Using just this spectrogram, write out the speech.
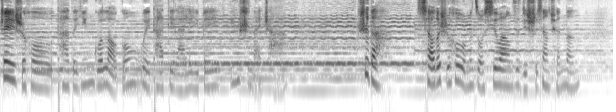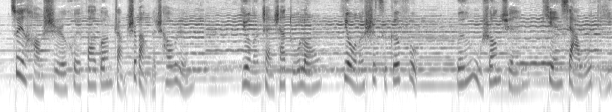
这时候她的英国老公为她递来了一杯英式奶茶。是的，小的时候我们总希望自己十项全能，最好是会发光长翅膀的超人，又能斩杀毒龙，又能诗词歌赋，文武双全，天下无敌。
